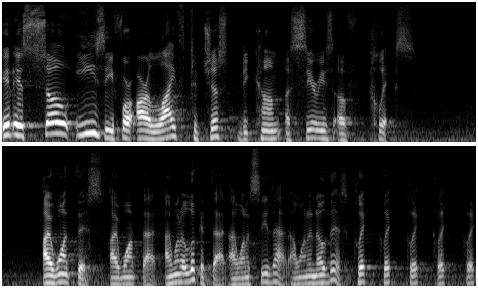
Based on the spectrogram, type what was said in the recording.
It is so easy for our life to just become a series of clicks. I want this, I want that, I want to look at that, I want to see that, I want to know this. Click, click, click, click, click.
